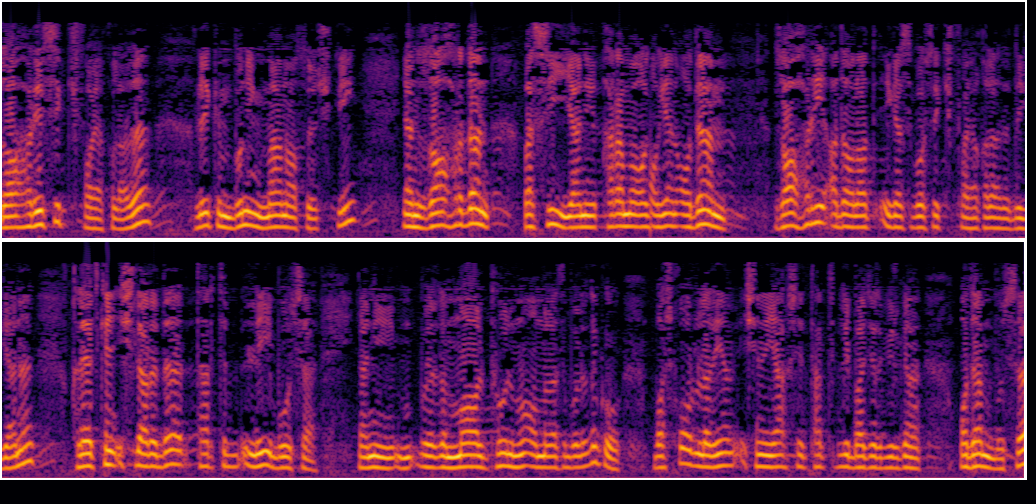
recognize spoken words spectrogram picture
zohiriysi kifoya qiladi. Lekin buning ma'nosi shuki ya'ni zohirdan vasiy ya'ni qaramog'i olgan odam zohiriy adolat egasi bo'lsa kifoya qiladi degani qilayotgan ishlarida tartibli bo'lsa ya'ni bu yerda mol pul muomalasi bo'ladiku boshqa o'rinlarda ham ishini yaxshi tartibli bajarib yurgan odam bo'lsa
